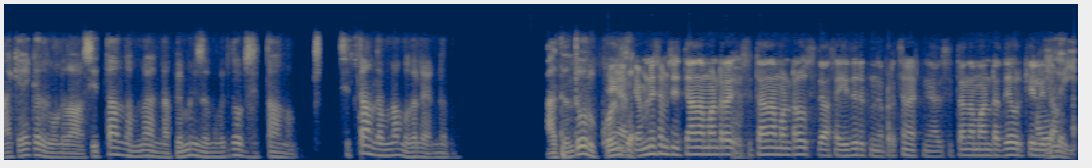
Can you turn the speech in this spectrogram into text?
நான் கேக்குறது ஒண்ணுதான். சித்தாந்தம்னா என்ன? ஃபெமினிசம்ங்கிறது ஒரு சித்தாந்தம். சித்தாந்தம்னா முதல்ல என்னது? அது வந்து ஒரு கொள்கை. ஃபெமினிசம் சித்தாந்தமன்ற. சித்தாந்தமன்ற இது இருக்குங்க. பிரச்சனை இருக்குங்க. அது சித்தாந்தமன்றதே ஒரு கேள்விதான். இல்ல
